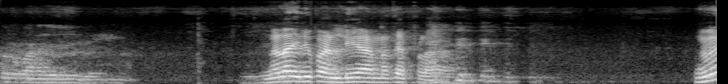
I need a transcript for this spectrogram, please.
കുർബാന ചൊല്ലി നിങ്ങളതിന് പള്ളി കാണുന്നത് എപ്പോഴാണ് നിങ്ങൾ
